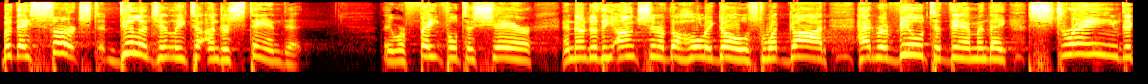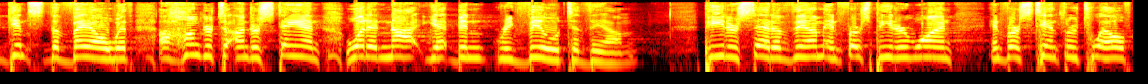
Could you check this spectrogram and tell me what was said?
but they searched diligently to understand it. They were faithful to share and under the unction of the Holy Ghost what God had revealed to them and they strained against the veil with a hunger to understand what had not yet been revealed to them. Peter said of them in 1 Peter 1 and verse 10 through 12,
